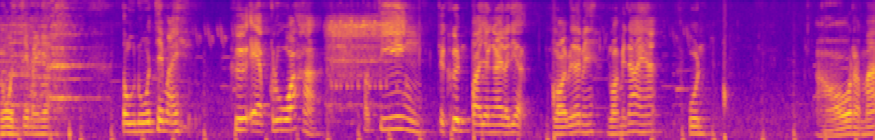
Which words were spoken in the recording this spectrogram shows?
นู่นใช่ไหมเนี่ย ตรงนู้นใช่ไหม คือแอบกลัวค่ะจริง จะขึ้นไปยังไงล่ะเนี่ย ลอยไปได้ไหมลอยไม่ได้ฮะคุณ เอาละมา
